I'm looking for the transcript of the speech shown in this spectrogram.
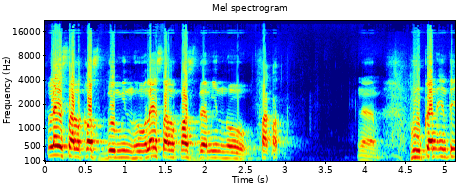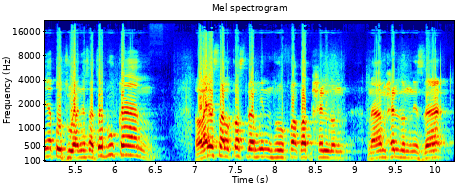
Laisal qasdu minhu, laisal qasda minhu faqat. Naam. Bukan intinya tujuannya saja bukan. Laisal qasda minhu faqat hilun. Naam hilun niza'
